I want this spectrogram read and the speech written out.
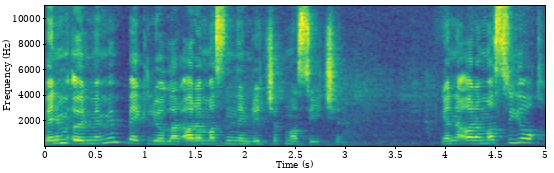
benim ölmemi bekliyorlar aramasının emri çıkması için. Yani araması yok.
